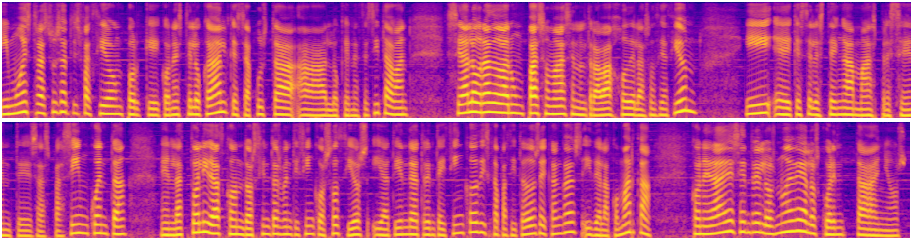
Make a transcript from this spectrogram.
y muestra su satisfacción porque con este local, que se ajusta a lo que necesitaban, se ha logrado dar un paso más en el trabajo de la asociación y eh, que se les tenga más presentes. Aspasim cuenta en la actualidad con 225 socios y atiende a 35 discapacitados de Cangas y de la comarca, con edades entre los 9 a los 40 años.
